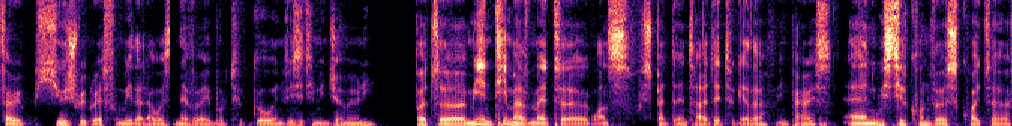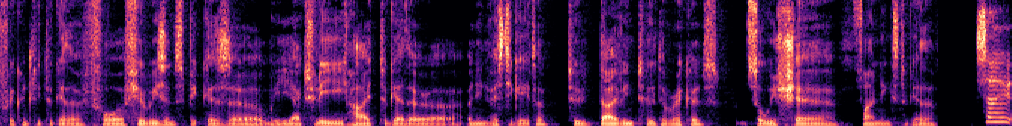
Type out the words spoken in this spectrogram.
very huge regret for me that I was never able to go and visit him in Germany. But uh, me and Tim have met uh, once. We spent the entire day together in Paris, and we still converse quite uh, frequently together for a few reasons. Because uh, we actually hired together uh, an investigator to dive into the records, so we share findings together. So,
